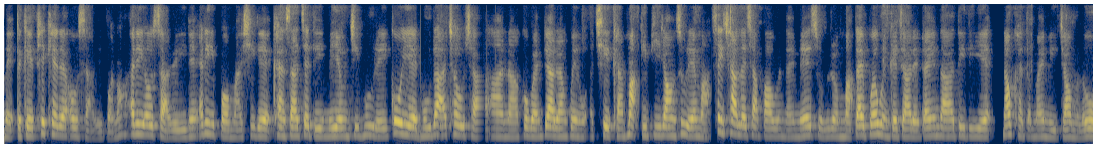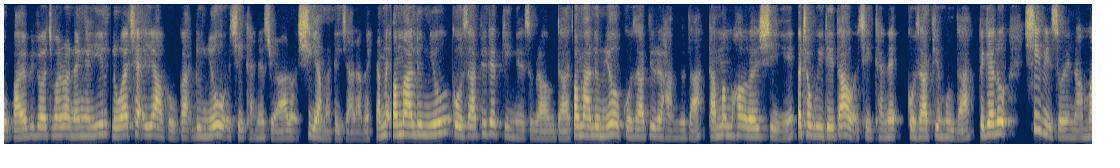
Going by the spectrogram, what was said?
မယ့်တကယ်ဖြစ်ခဲ့တဲ့ဥစ္စာတွေပေါ့နော်အဲ့ဒီဥစ္စာတွေနဲ့အဲ့ဒီအပေါ်မှာရှိတဲ့ခံစားချက်တွေမယုံကြည်မှုတွေကိုယ့်ရဲ့မူလအချုပ်အခြာအာဏာကိုယ်ပိုင်ပြဋ္ဌာန်းခွင့်ကိုအခြေခံမှဒီပြည်ထောင်စုထဲမှာစိတ်ချလက်ချပါဝင်နိုင်မယ်ဆိုပြီးတော့မှတိုက်ပွဲဝင်ခဲ့ကြတဲ့တိုင်းရင်းသားအသီးသီးရဲ့နောက်ခံတမိုင်းတွေကြောင့်မလို့ဘာပဲပြောပြောကျမတို့ကနိုင်ငံရေးလိုအပ်ချက်အရာကိုကလူမျိုးကိုအခြေခံနေဆိုတာကတော့ရှိရမှာတည်ကြတာပဲဒါပေမဲ့ဗမာလူမျိုးကိုစစားပြုတဲ့ပြည်နယ်ဆိုတာကဒါဗမာလူမျိုးကိုကိုစားပြုတဲ့ဟာမျိုးလားဒါမှမဟုတ်လို့ရှိရင်ပထဝီဒေတာကိုအခြေခံတဲ့ကိုစားပြုမှုလားတကယ်လို့ရှိပြီဆိုရင်တော့မှ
